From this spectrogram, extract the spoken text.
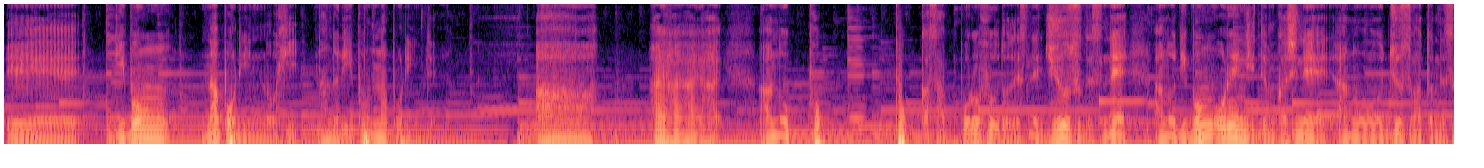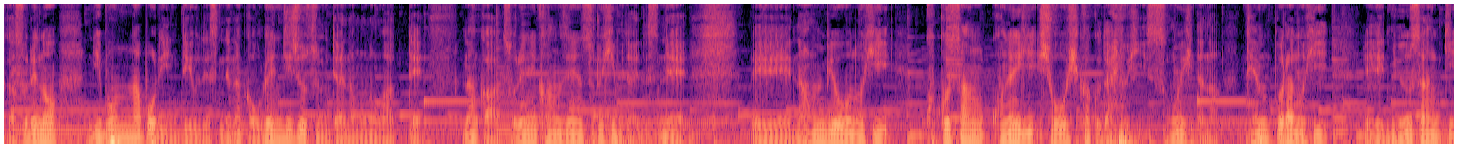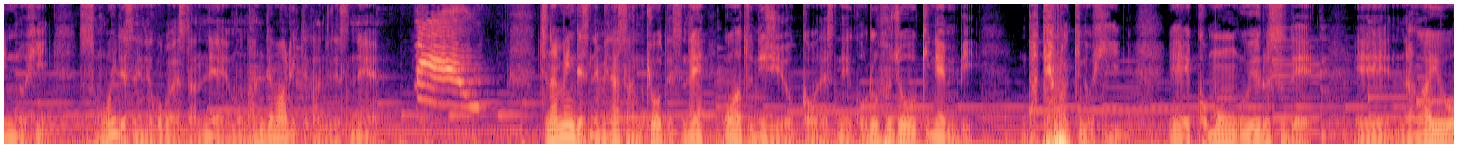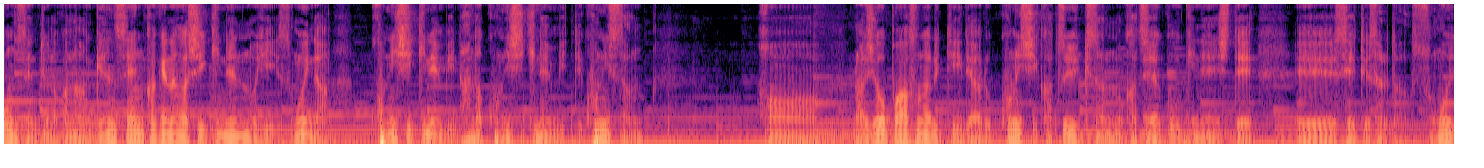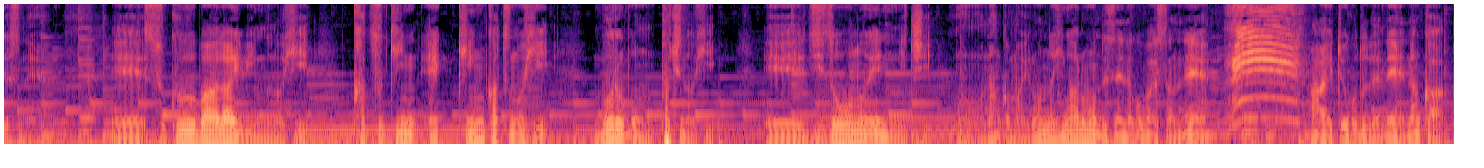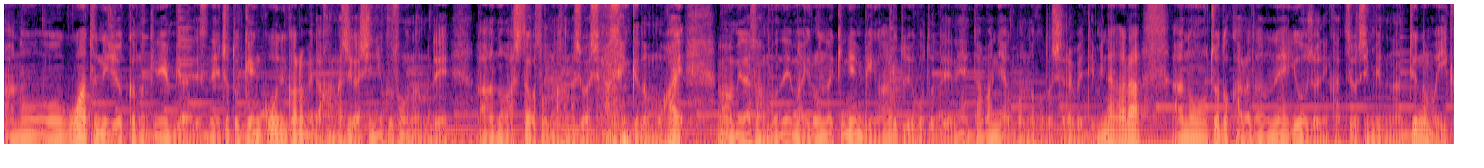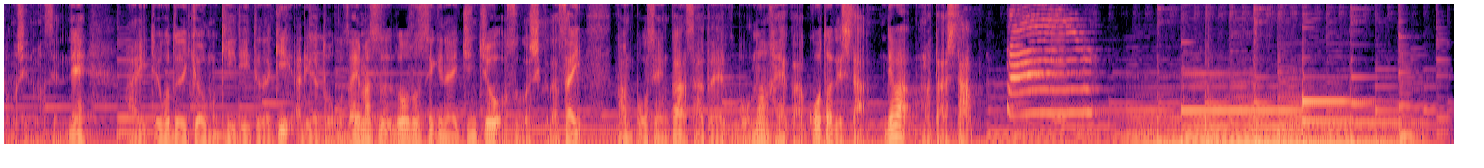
えー、リボンナポリンの日。なんだリボンナポリンって。ああはいはいはいはい。あのポッポッカ札幌フードですね。ジュースですね。あのリボンオレンジって昔ねあのジュースがあったんですがそれのリボンナポリンっていうですねなんかオレンジジュースみたいなものがあってなんかそれに関連する日みたいですね。えー、難病の日国産小ネギ消費拡大の日すごい日だな。天ぷらの日、えー、乳酸菌の日すごいですね猫林さんね。もう何でもありって感じですね。ちなみにですね皆さん今日ですね5月24日はですねゴルフ場記念日。伊達巻の日、えー、コモンウェルスデー、えー、長湯温泉っていうのかな源泉かけ流し記念の日すごいな。小西記念日。なんだ小西記念日って？小西さん？はあ。ラジオパーソナリティである小西克幸さんの活躍を記念して、えー、制定された。すごいですね、えー、スクーバーダイビングの日カツ金え金カツの日ブルボンプチの日、えー、地蔵の縁日なんかまあいろんな日があるもんですね猫林さんね。はい、ということでね、なんか、あのー、5月24日の記念日はですね、ちょっと健康に絡めた話がしにくそうなので、あの、明日はそんな話はしませんけども、はい、まあ皆さんもね、まあいろんな記念日があるということでね、たまにはこんなこと調べてみながら、あのー、ちょっと体のね、養生に活用してみるなんていうのもいいかもしれませんね。はい、ということで今日も聞いていただきありがとうございます。どうぞ素敵な一日をお過ごしください。漢方専科サーター薬房の早川幸太でした。では、また明日。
